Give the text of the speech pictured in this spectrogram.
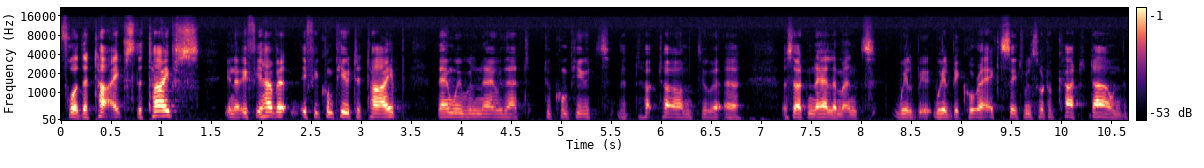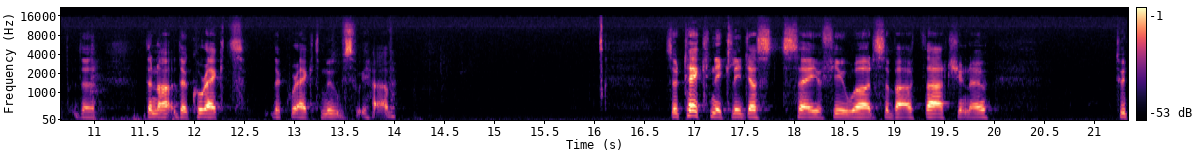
for the types. The types, you know, if you have a, if you compute a type, then we will know that to compute the term to a, a, certain element will be, will be correct. So it will sort of cut down the, the, the, the, correct, the correct moves we have. So technically, just say a few words about that, you know. To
